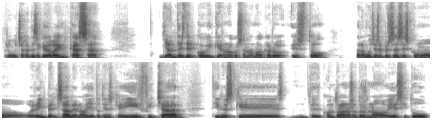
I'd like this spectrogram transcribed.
pero mucha gente se quedaba en casa ya antes del COVID, que era una cosa normal. Claro, esto para muchas empresas es como, o era impensable, ¿no? Oye, tú tienes que ir, fichar, tienes que te controlar a nosotros, no. Oye, si tú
